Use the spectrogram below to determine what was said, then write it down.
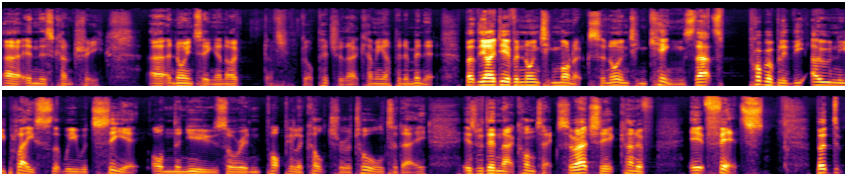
uh, in this country, uh, anointing, and I've, I've got a picture of that coming up in a minute. But the idea of anointing monarchs, anointing kings, that's probably the only place that we would see it on the news or in popular culture at all today is within that context. So actually, it kind of it fits. But th-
